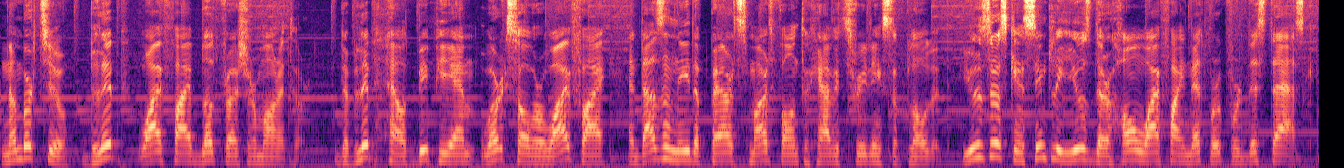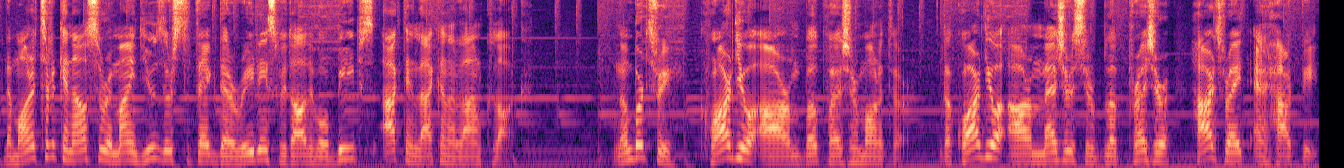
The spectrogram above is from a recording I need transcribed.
Number 2. Blip Wi-Fi Blood Pressure Monitor the Blip Health BPM works over Wi-Fi and doesn't need a paired smartphone to have its readings uploaded. Users can simply use their home Wi-Fi network for this task. The monitor can also remind users to take their readings with audible beeps, acting like an alarm clock. Number 3. QardioArm Blood Pressure Monitor The QardioArm measures your blood pressure, heart rate and heartbeat.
